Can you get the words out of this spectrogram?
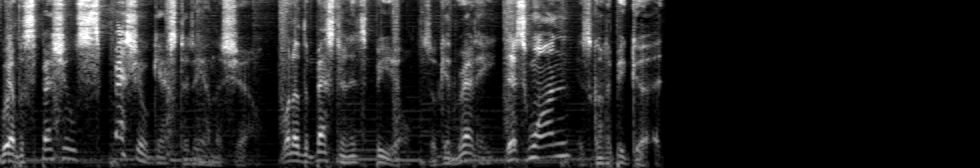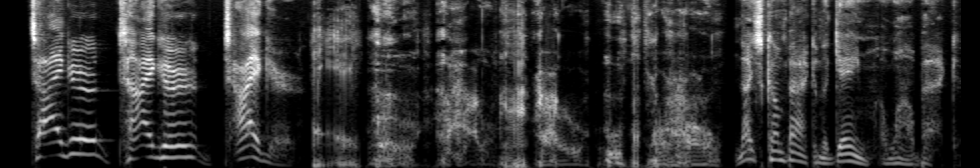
We have a special, special guest today on the show. One of the best in its field. So get ready. This one is going to be good. Tiger, tiger, tiger. Nice comeback in the game a while back.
